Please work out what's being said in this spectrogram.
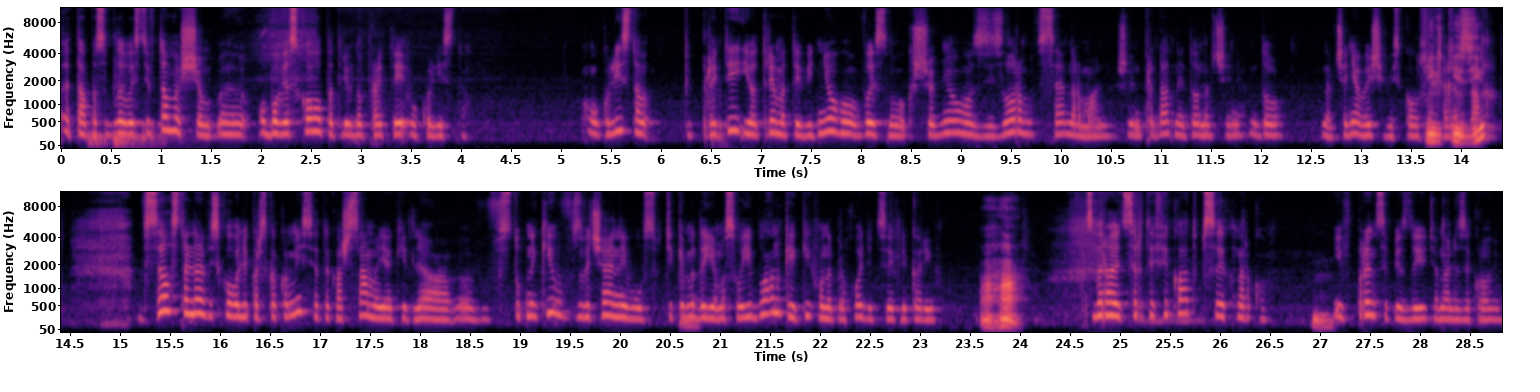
етап особливості в тому, що е, обов'язково потрібно пройти окуліста. Окуліста прийти і отримати від нього висновок, що в нього зі зором все нормально, що він придатний до навчання до навчання вищих військових Тільки зір? Все остальне військова лікарська комісія така ж сама, як і для вступників в звичайний вуз. Тільки ми даємо свої бланки, яких вони проходять цих лікарів. Ага. Збирають сертифікат психнарко. І, в принципі, здають аналізи крові,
